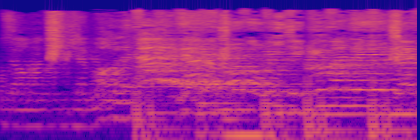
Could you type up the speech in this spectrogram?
So I can't let you go. We take you Wow.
